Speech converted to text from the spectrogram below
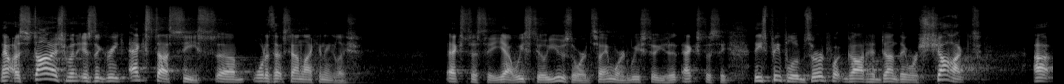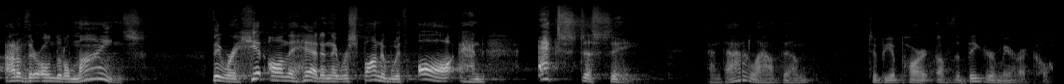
Now, astonishment is the Greek ekstasis. Uh, what does that sound like in English? Ecstasy. Yeah, we still use the word, same word, we still use it, ecstasy. These people observed what God had done. They were shocked out of their own little minds. They were hit on the head and they responded with awe and ecstasy. And that allowed them to be a part of the bigger miracle.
